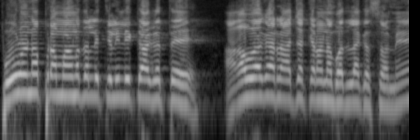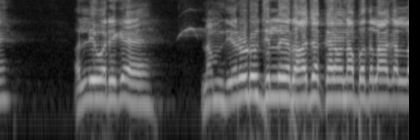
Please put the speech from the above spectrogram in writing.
ಪೂರ್ಣ ಪ್ರಮಾಣದಲ್ಲಿ ತಿಳಿಲಿಕ್ಕಾಗತ್ತೆ. ಆವಾಗ ರಾಜಕಾರಣ ಬದಲಾಗ ಸ್ವಾಮಿ. ಅಲ್ಲಿವರೆಗೆ ನಮ್ದು ಎರಡು ಜಿಲ್ಲೆಯ ರಾಜಕಾರಣ ಬದಲಾಗಲ್ಲ.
